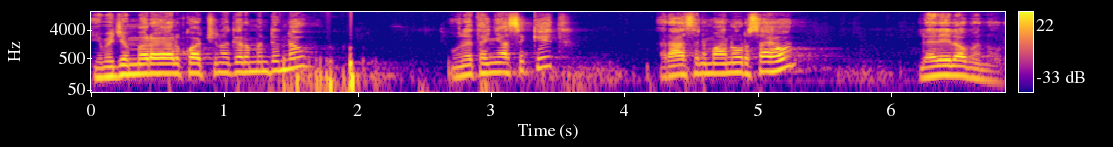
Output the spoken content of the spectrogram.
የመጀመሪያው ያልኳችሁ ነገር ምንድን ነው? እውነተኛ ስኬት ራስን ማኖር ሳይሆን ለሌላው መኖር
